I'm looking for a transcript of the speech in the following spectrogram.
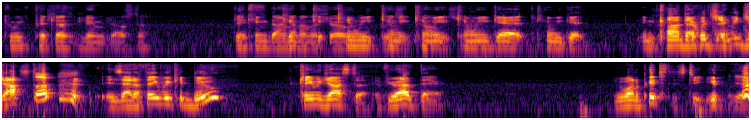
Can we pitch that to Jamey Jasta? Get King Diamond Can, on the can, show. can we and can please we can we can we get can we get in contact with Jamey Jasta? Is that a thing we can do? Jamey Jasta, if you're out there, we want to pitch this to you. Yeah.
